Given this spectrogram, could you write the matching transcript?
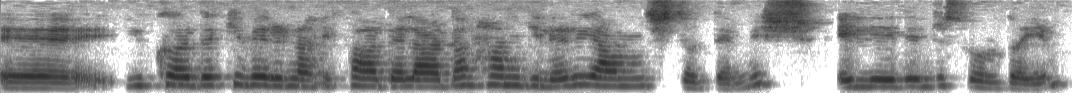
Ee, yukarıdaki verilen ifadelerden hangileri yanlıştır demiş. 57. sorudayım.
